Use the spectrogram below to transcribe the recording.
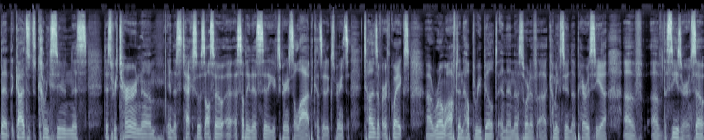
that God's coming soon. This this return um, in this text was also uh, something that the city experienced a lot because it experienced tons of earthquakes. Uh, Rome often helped rebuild, and then the sort of uh, coming soon the parousia of of the Caesar. And so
